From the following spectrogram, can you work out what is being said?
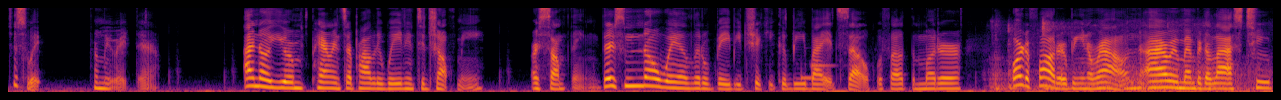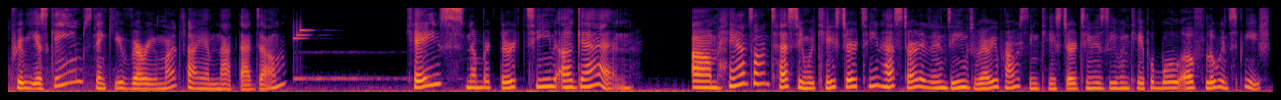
Just wait for me right there. I know your parents are probably waiting to jump me or something. There's no way a little baby chickie could be by itself without the mother or the father being around. I remember the last two previous games. Thank you very much. I am not that dumb. Case number 13 again. Um, hands-on testing with case 13 has started and deemed very promising. Case 13 is even capable of fluent speech.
